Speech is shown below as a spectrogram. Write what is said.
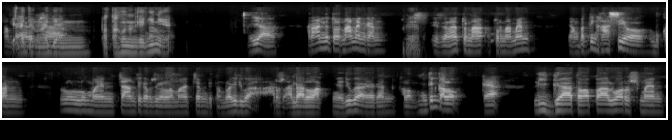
sampai bisa ajang-ajang 4 tahunan kayak gini ya Iya, karena ini turnamen kan. Iya. Is- Istilahnya turna- turnamen yang penting hasil, bukan lu lu main cantik apa segala macam. Ditambah lagi juga harus ada lucknya juga ya kan. Kalau mungkin kalau kayak liga atau apa lu harus main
